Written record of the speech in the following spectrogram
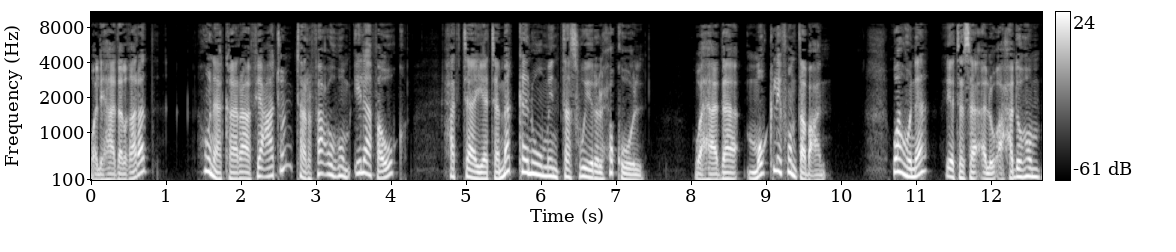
ولهذا الغرض هناك رافعة ترفعهم إلى فوق حتى يتمكنوا من تصوير الحقول، وهذا مكلف طبعا. وهنا يتساءل أحدهم:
